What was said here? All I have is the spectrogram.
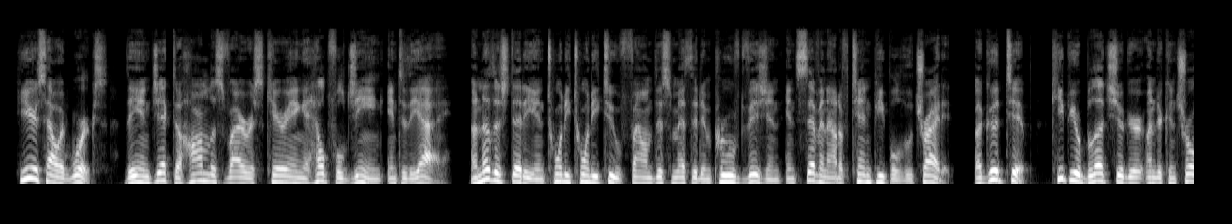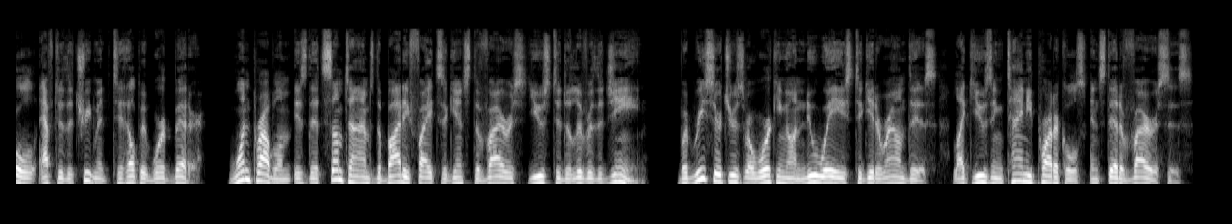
Here's how it works. They inject a harmless virus carrying a helpful gene into the eye. Another study in 2022 found this method improved vision in 7 out of 10 people who tried it. A good tip keep your blood sugar under control after the treatment to help it work better. One problem is that sometimes the body fights against the virus used to deliver the gene. But researchers are working on new ways to get around this, like using tiny particles instead of viruses.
